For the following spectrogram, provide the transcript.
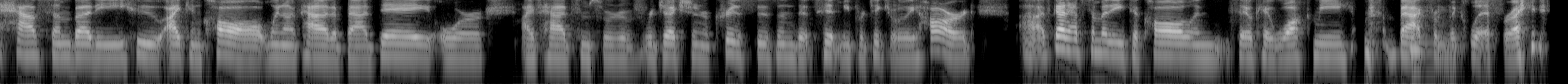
have somebody who I can call when I've had a bad day or I've had some sort of rejection or criticism that's hit me particularly hard uh, I've got to have somebody to call and say, okay, walk me back mm-hmm. from the mm. cliff, right?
